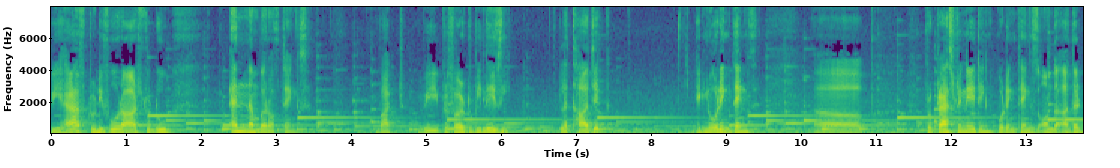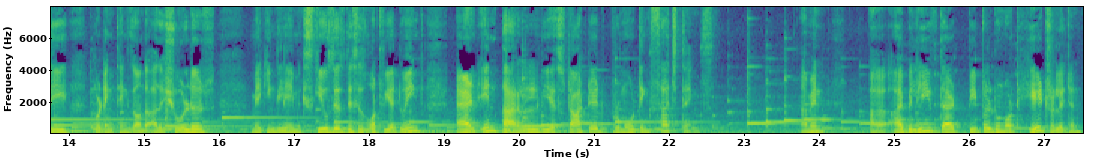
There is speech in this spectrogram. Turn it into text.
We have 24 hours to do n number of things. But we prefer to be lazy, lethargic, ignoring things, uh, procrastinating, putting things on the other day, putting things on the other shoulders, making lame excuses. This is what we are doing, and in parallel, we have started promoting such things. I mean, uh, I believe that people do not hate religion,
